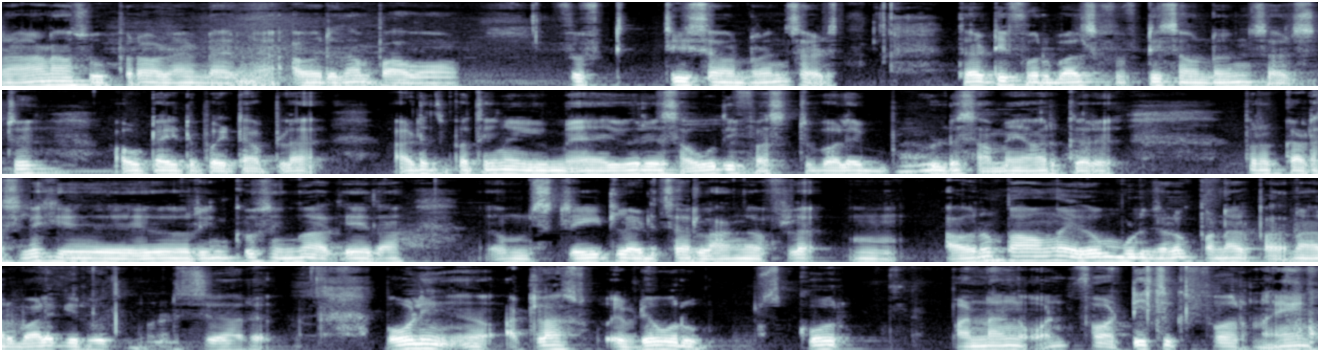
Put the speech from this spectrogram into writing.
ராணா சூப்பராக விளையாண்டாருங்க. அவர் தான் பாவம் சிக்ஸ்டி செவன் ரன்ஸ் அடிச்சு thirty four balls fifty seven runs அடிச்சுட்டு அவுட் ஆகிட்டு போயிட்டாப்புல. அடுத்து பார்த்திங்கன்னா இவர் சவுதி ஃபஸ்ட்டு பாலே போல்டு செமையாக இருக்கார். அப்புறம் கடைசியில் ரிங்கு சிங்கும் அதே தான் ஸ்ட்ரெயிட்டில் அடித்தார் லாங் ஆஃபில் அவரும் பாவங்க ஏதோ முடிஞ்ச அளவுக்கு பண்ணார். பதினாறு பாலுக்கு இருபத்தி மூணு அடிச்சார். பவுலிங் அட்லாஸ்ட் எப்படியோ ஒரு ஸ்கோர் பண்ணாங்க. One forty six four nine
